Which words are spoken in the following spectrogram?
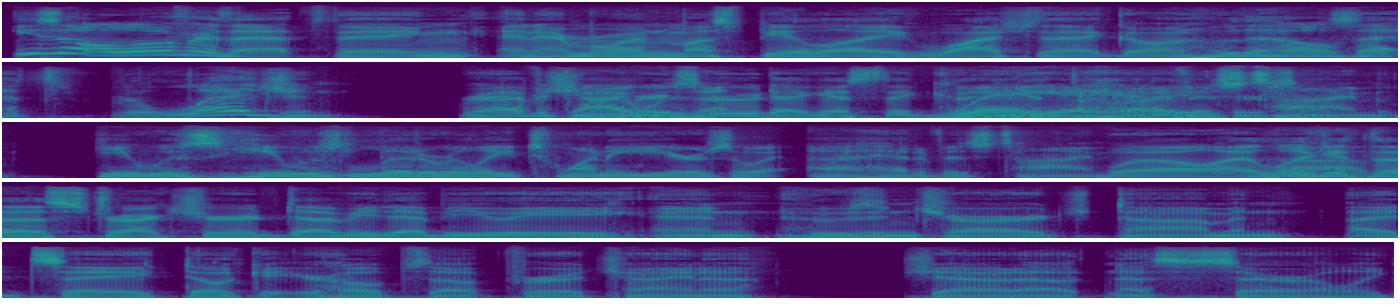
He's all over that thing, and everyone must be like watching that, going, "Who the hell's that? It's a legend." Ravishing Guy Rick was Rude. I guess they couldn't way get the ahead of his time. something. He was he was literally 20 years ahead of his time. Well, I look Uh, at the structure of WWE and who's in charge, Tom, and I'd say don't get your hopes up for a Chyna shout out necessarily.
